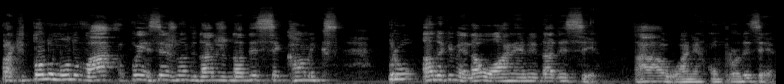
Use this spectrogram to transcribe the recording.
Para que todo mundo vá conhecer as novidades da DC Comics pro ano que vem, da Warner e da DC. Tá? O Warner comprou DC.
